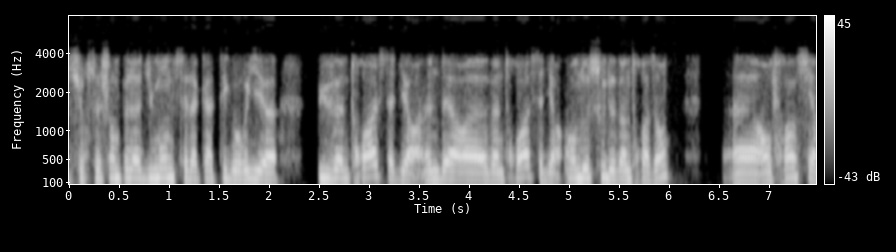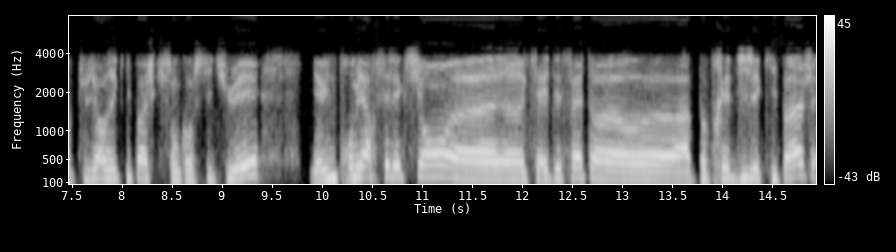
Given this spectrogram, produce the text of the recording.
sur ce championnat du monde, c'est la catégorie U23, euh, c'est-à-dire under 23, c'est-à-dire en dessous de 23 ans. en France, il y a plusieurs équipages qui sont constitués. Il y a une première sélection qui a été faite à peu près 10 équipages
